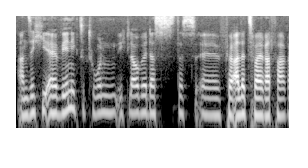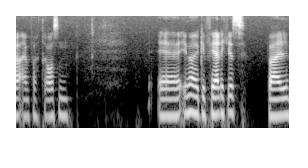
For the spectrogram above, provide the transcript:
an sich äh, wenig zu tun. Ich glaube, dass das äh, für alle zwei Radfahrer einfach draußen äh, immer gefährlich ist, weil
